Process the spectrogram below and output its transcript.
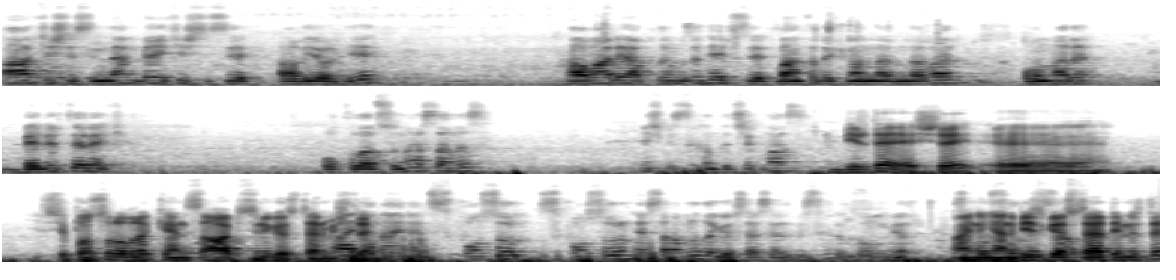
A kişisinden B kişisi alıyor diye havale yaptığımızın hepsi banka dokümanlarında var. Onları belirterek okula sunarsanız hiçbir sıkıntı çıkmaz. Bir de şey e, Sponsor olarak kendisi abisini göstermişti. Aynen aynen. Sponsor sponsorun hesabını da gösterseniz bir sıkıntı olmuyor. Aynen yani Sponsorun biz hesabını- gösterdiğimizde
